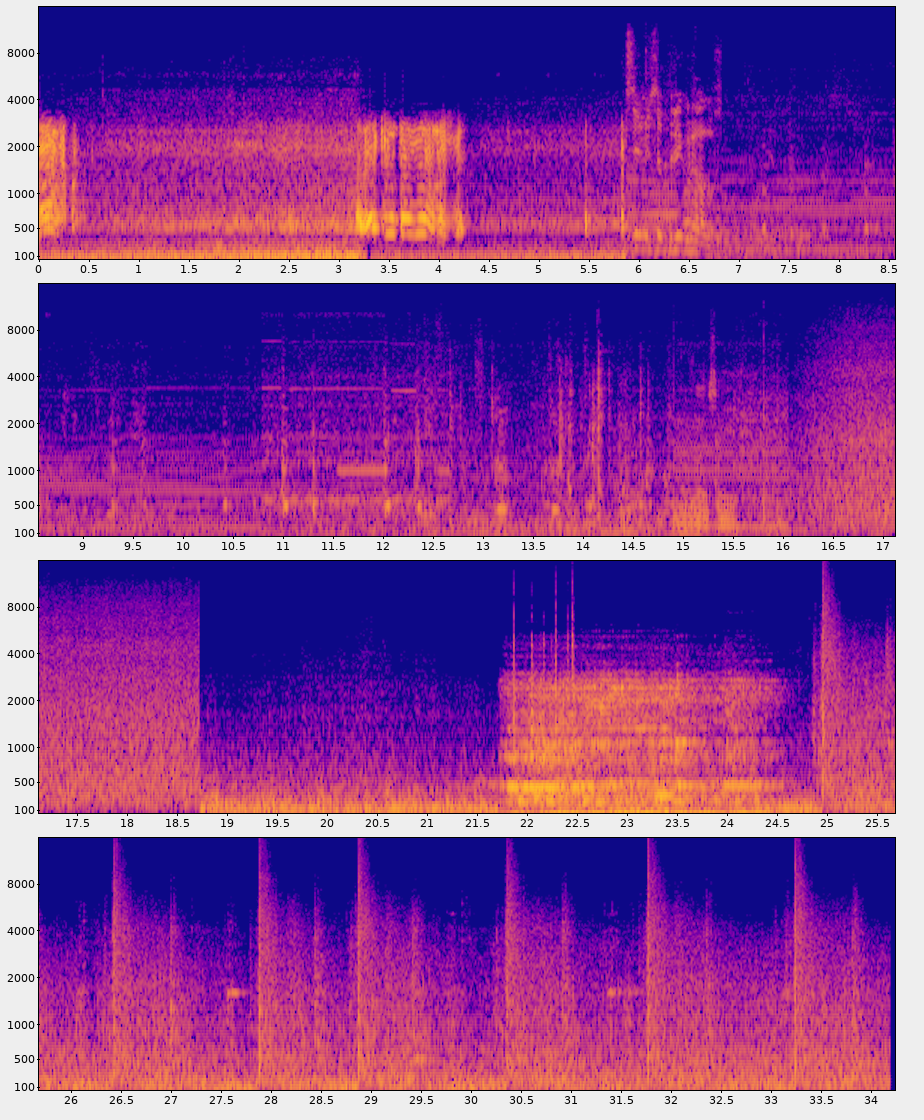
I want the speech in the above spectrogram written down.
Курск. Ракета в воздухе. 73 градуса. Знаешь, они...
